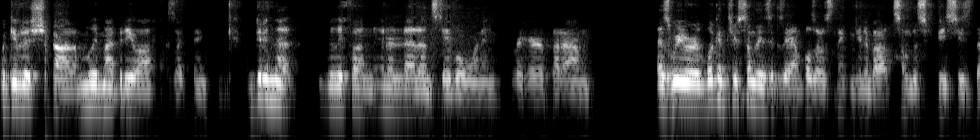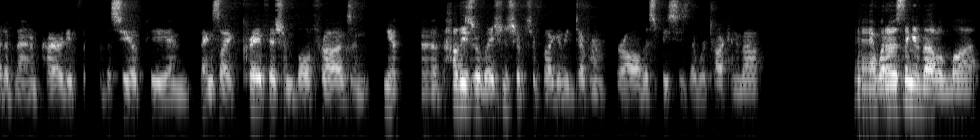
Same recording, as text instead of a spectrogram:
I'll give it a shot. I'm gonna leave my video off because I think I'm getting that really fun internet unstable warning over here. But um, as we were looking through some of these examples, I was thinking about some of the species that have been a priority for the COP and things like crayfish and bullfrogs and you know how these relationships are probably gonna be different for all the species that we're talking about. And what I was thinking about a lot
